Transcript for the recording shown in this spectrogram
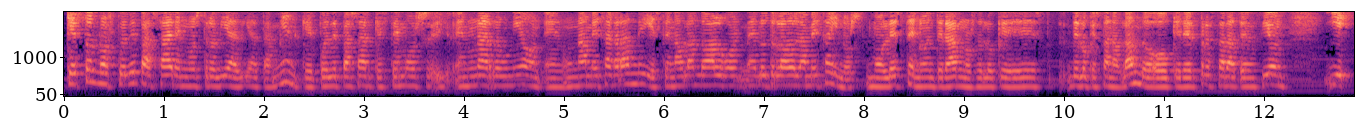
que esto nos puede pasar en nuestro día a día también, que puede pasar que estemos eh, en una reunión, en una mesa grande y estén hablando algo en el otro lado de la mesa y nos moleste no enterarnos de lo que es, de lo que están hablando o querer prestar atención. Y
